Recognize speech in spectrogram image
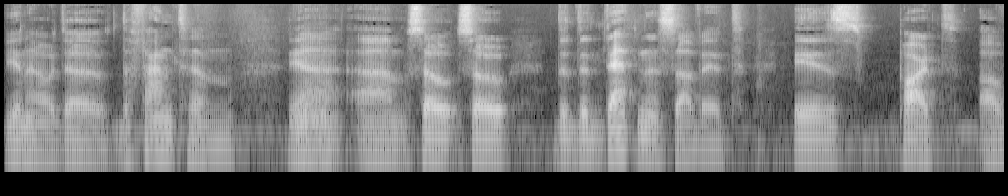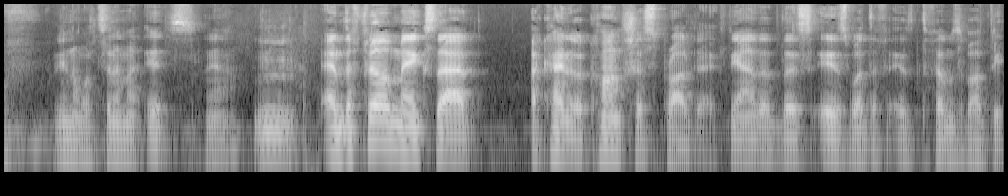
you know the the phantom. Yeah. Um, so so the the deadness of it is part of you know what cinema is. Yeah. And the film makes that a kind of a conscious project. Yeah, that this is what the, the film's about the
